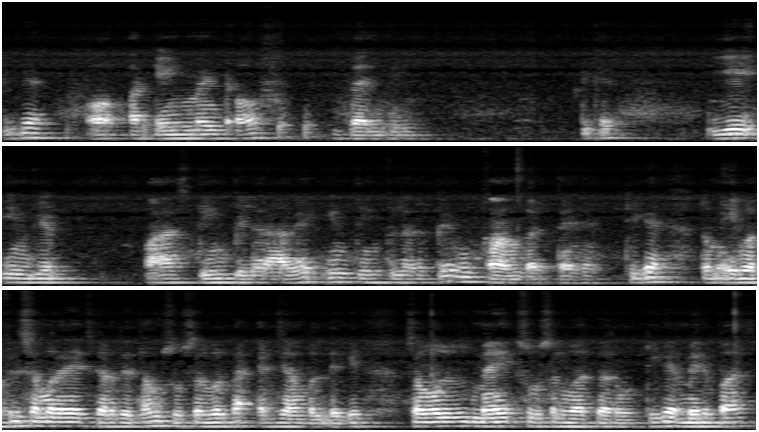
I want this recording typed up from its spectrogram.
ठीक है? और अटेनमेंट ऑफ़ वेलबींग ठीक है? ये इनके पास तीन पिलर आ गए। इन तीन पिलर पे वो काम करते हैं, ठीक है? तो मैं एक बार फिर समराइज कर देता हूँ। सोशल वर्क का एग्ज़ाम्पल देके। सपोज़ मैं एक सोशल वर्कर हूँ ठीक है? मेरे पास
